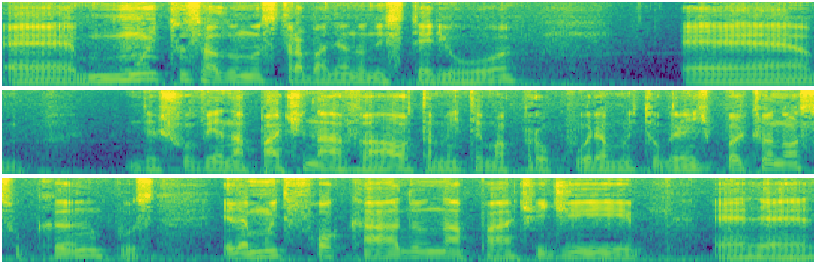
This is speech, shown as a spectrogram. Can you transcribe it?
é, muitos alunos trabalhando no exterior. É, deixa eu ver, na parte naval também tem uma procura muito grande, porque o nosso campus ele é muito focado na parte de, é, é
